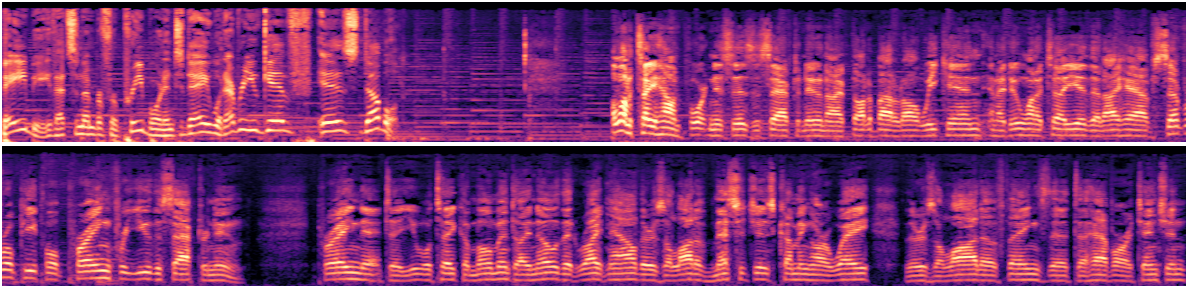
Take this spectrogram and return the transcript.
BABY. That's the number for preborn. And today, whatever you give is doubled. I want to tell you how important this is this afternoon. I've thought about it all weekend, and I do want to tell you that I have several people praying for you this afternoon, praying that uh, you will take a moment. I know that right now there's a lot of messages coming our way, there's a lot of things that uh, have our attention,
